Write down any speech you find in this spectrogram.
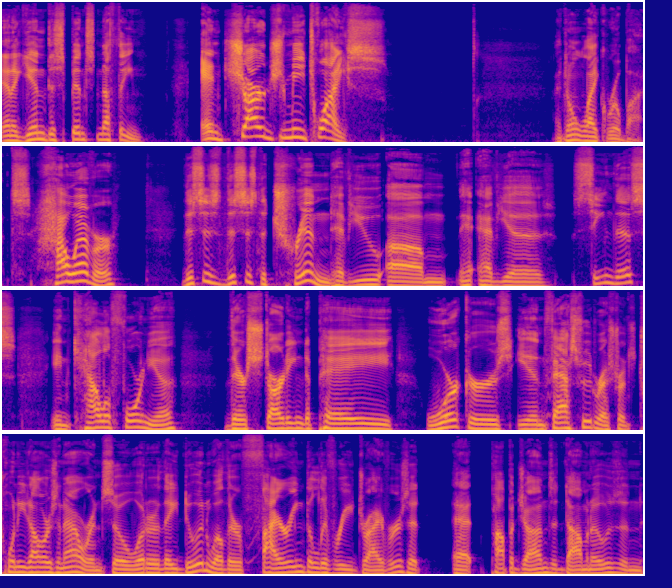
and again dispensed nothing, and charged me twice. I don't like robots. However, this is this is the trend. Have you um have you seen this in California? They're starting to pay workers in fast food restaurants twenty dollars an hour, and so what are they doing? Well, they're firing delivery drivers at at Papa John's and Domino's and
